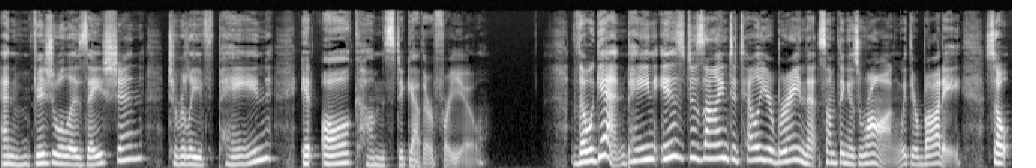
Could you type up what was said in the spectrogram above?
and visualization to relieve pain, it all comes together for you. Though again, pain is designed to tell your brain that something is wrong with your body. So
